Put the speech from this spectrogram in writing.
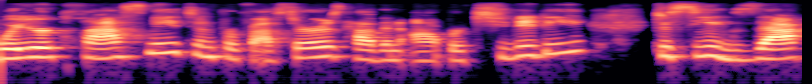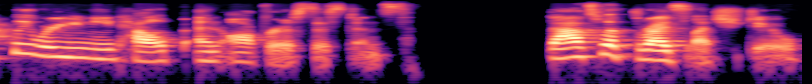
Where your classmates and professors have an opportunity to see exactly where you need help and offer assistance. That's what Threads lets you do.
